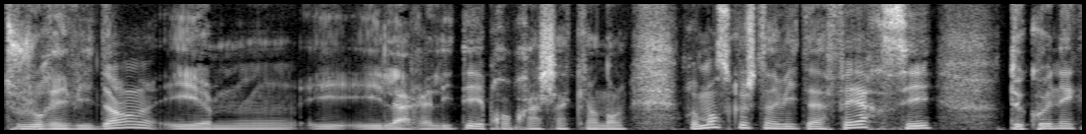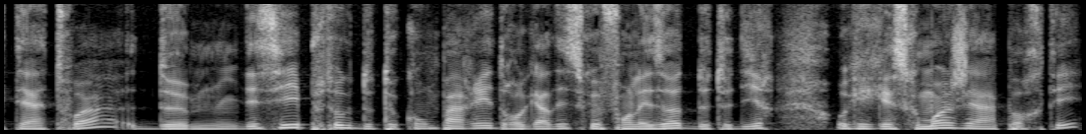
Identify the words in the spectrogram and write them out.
toujours évident et, et, la réalité est propre à chacun. Donc vraiment, ce que je t'invite à faire, c'est te connecter à toi, de d'essayer plutôt que de te comparer, de regarder ce que font les autres, de te dire, ok, qu'est-ce que moi j'ai apporté,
